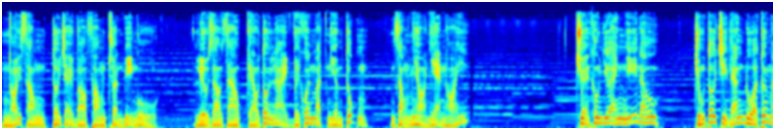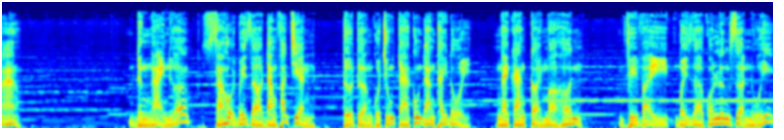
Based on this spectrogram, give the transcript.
Nói xong tôi chạy vào phòng chuẩn bị ngủ. liêu Giao Giao kéo tôi lại với khuôn mặt nghiêm túc, giọng nhỏ nhẹ nói. Chuyện không như anh nghĩ đâu, chúng tôi chỉ đang đùa thôi mà. Đừng ngại nữa, xã hội bây giờ đang phát triển, tư tưởng của chúng ta cũng đang thay đổi, ngày càng cởi mở hơn. Vì vậy bây giờ có lưng dựa núi,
